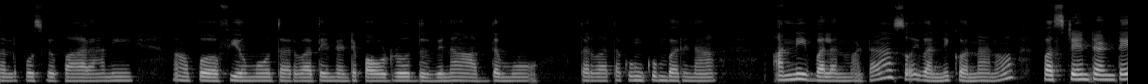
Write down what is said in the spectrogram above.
నల్లపూసలు పారాని పర్ఫ్యూము తర్వాత ఏంటంటే పౌడరు దువ్విన అద్దము తర్వాత కుంకుమభరణ అన్నీ ఇవ్వాలన్నమాట. సో ఇవన్నీ కొన్నాను. ఫస్ట్ ఏంటంటే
